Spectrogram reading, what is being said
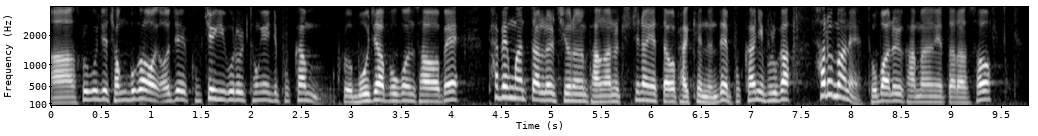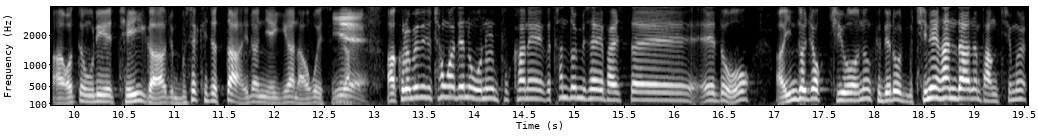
아, 그리고 이제 정부가 어제 국제기구를 통해 이제 북한 그 모자 복원 사업에 800만 달러를 지원하는 방안을 추진하겠다고 밝혔는데 북한이 불과 하루 만에 도발을 감행에 따라서 아, 어떤 우리의 제의가 좀 무색해졌다 이런 얘기가 나오고 있습니다. 예. 아, 그러면 이제 청와대는 오늘 북한의 그 탄도미사일 발사에도 아, 인도적 지원은 그대로 진행한다는 방침을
